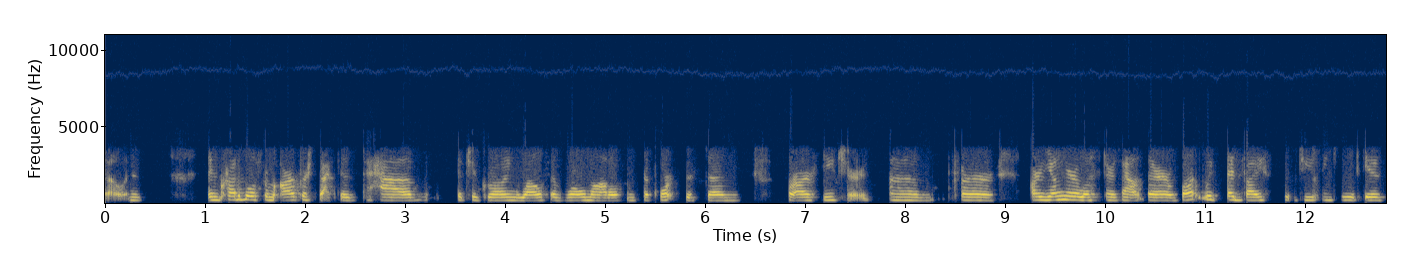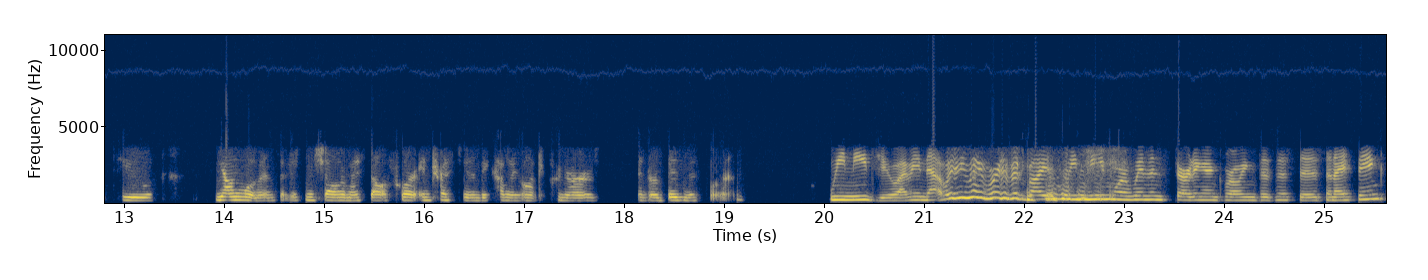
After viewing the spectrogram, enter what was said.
so. And it's incredible from our perspective to have such a growing wealth of role models and support systems for our futures. Um, for our younger listeners out there, what would advice do you think you would give to young women such as Michelle or myself who are interested in becoming entrepreneurs and or businesswomen? We need you. I mean, that would be my word of advice. we need more women starting and growing businesses, and I think.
